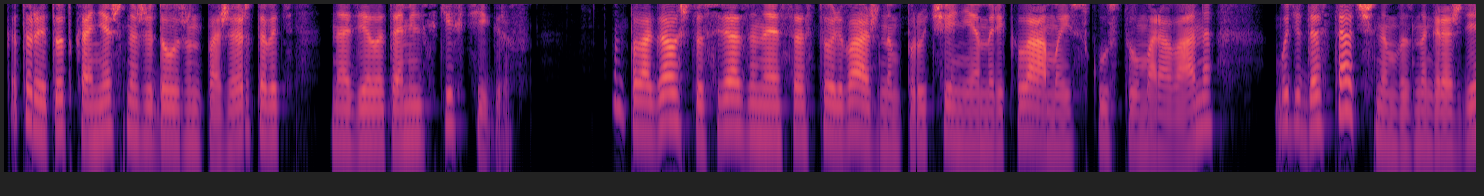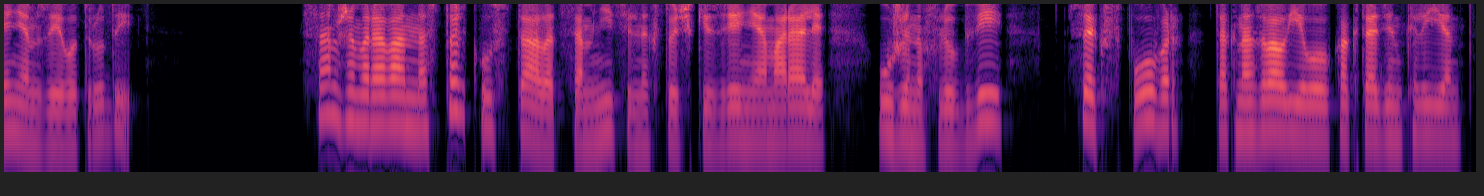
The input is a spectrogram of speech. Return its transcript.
который тот, конечно же, должен пожертвовать на дело тамильских тигров. Он полагал, что связанная со столь важным поручением реклама искусства Маравана будет достаточным вознаграждением за его труды. Сам же Мараван настолько устал от сомнительных с точки зрения морали ужинов любви, секс-повар, так назвал его как-то один клиент,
